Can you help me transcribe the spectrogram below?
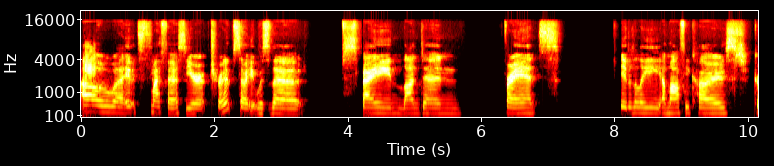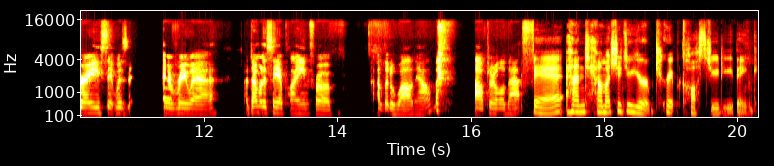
Oh, uh, it's my first Europe trip. So it was the Spain, London, France, Italy, Amalfi Coast, Greece. It was everywhere. I don't want to see a plane for a little while now after all of that. Fair. And how much did your Europe trip cost you, do you think?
